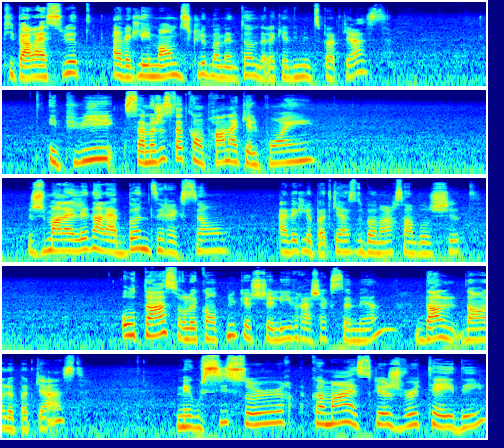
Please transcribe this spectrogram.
Puis par la suite, avec les membres du club Momentum de l'Académie du podcast. Et puis, ça m'a juste fait comprendre à quel point je m'en allais dans la bonne direction avec le podcast du bonheur sans bullshit. Autant sur le contenu que je te livre à chaque semaine dans, dans le podcast, mais aussi sur comment est-ce que je veux t'aider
